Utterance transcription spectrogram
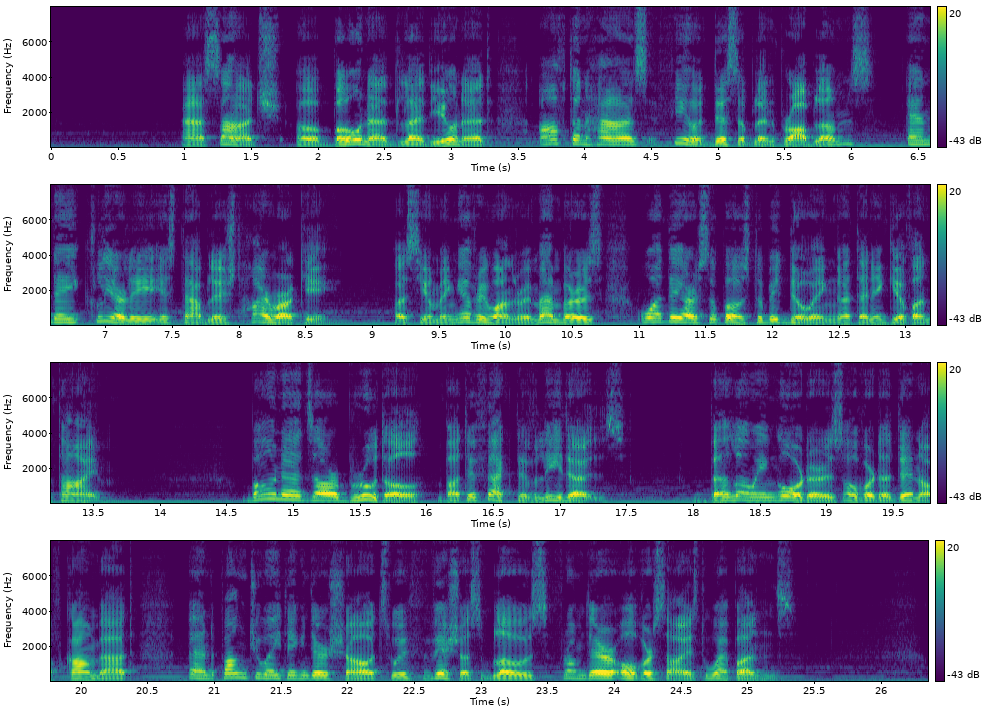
As such, a bonehead led unit often has few discipline problems and a clearly established hierarchy assuming everyone remembers what they are supposed to be doing at any given time. Boneheads are brutal but effective leaders, bellowing orders over the din of combat and punctuating their shouts with vicious blows from their oversized weapons.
